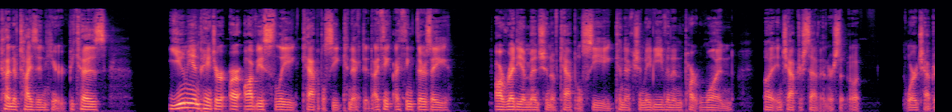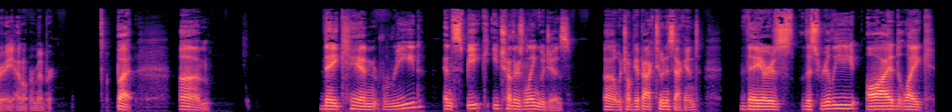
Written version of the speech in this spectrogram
kind of ties in here because Yumi and Painter are obviously capital C connected. I think I think there's a already a mention of capital C connection, maybe even in part one, uh, in chapter seven or so, or chapter 8, I don't remember. But um they can read and speak each other's languages, uh, which I'll get back to in a second. There's this really odd, like,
